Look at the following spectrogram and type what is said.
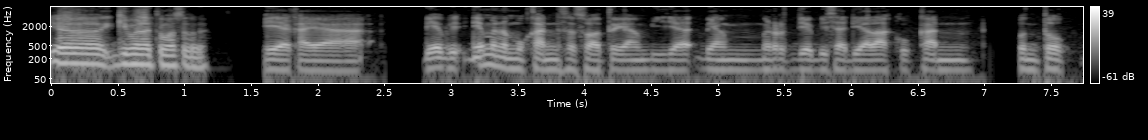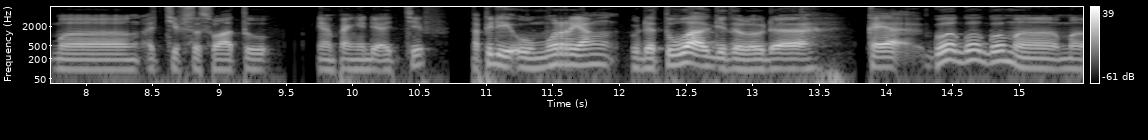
Ya gimana tuh maksudnya iya kayak dia dia menemukan sesuatu yang bisa yang menurut dia bisa dia lakukan untuk mengachieve sesuatu yang pengen dia achieve tapi di umur yang udah tua gitu loh udah kayak gue gua gua me, me,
